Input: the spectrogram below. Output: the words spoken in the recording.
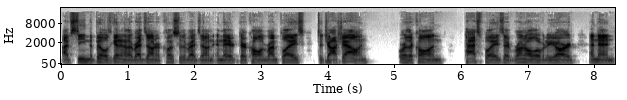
I've seen the Bills get into the red zone or close to the red zone, and they're they're calling run plays to Josh Allen, or they're calling pass plays that run all over the yard and then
